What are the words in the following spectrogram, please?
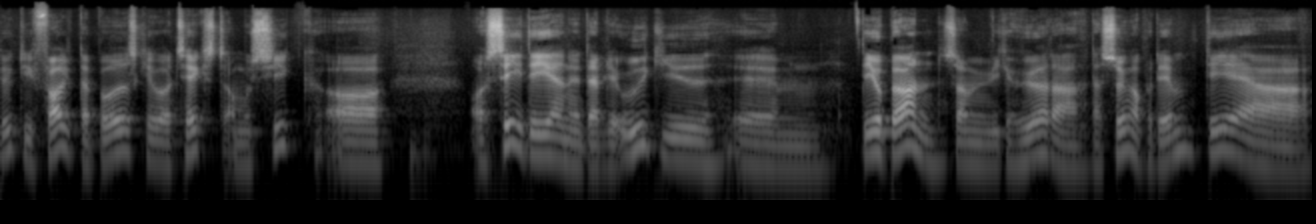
dygtige folk, der både skriver tekst og musik, og, og CD'erne, der bliver udgivet. Øh, det er jo børn, som vi kan høre, der, der synger på dem. Det er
